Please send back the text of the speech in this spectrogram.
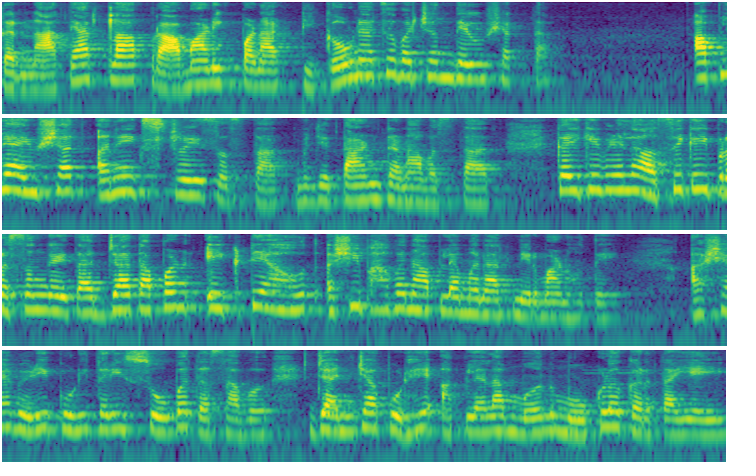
तर नात्यातला प्रामाणिकपणा टिकवण्याचं वचन देऊ शकता. आपल्या आयुष्यात अनेक स्ट्रेस असतात म्हणजे ताणतणाव असतात. काही काही वेळेला असे काही प्रसंग येतात ज्यात आपण एकटे आहोत अशी भावना आपल्या मनात निर्माण होते. अशा वेळी कुणीतरी सोबत असावं ज्यांच्या पुढे आपल्याला मन मोकळं करता येईल.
